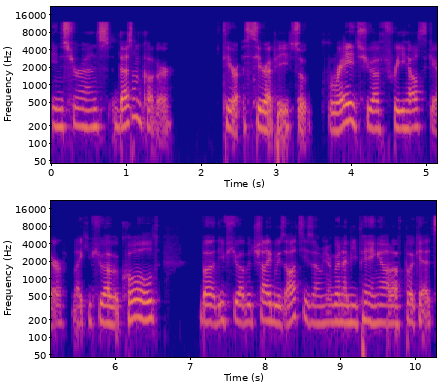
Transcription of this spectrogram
insurance doesn't cover ther- therapy. So great, you have free healthcare. Like if you have a cold, but if you have a child with autism, you're going to be paying out of pocket,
